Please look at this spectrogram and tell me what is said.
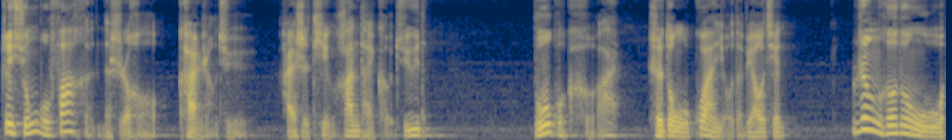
这熊不发狠的时候，看上去还是挺憨态可掬的。不过可爱是动物惯有的标签，任何动物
